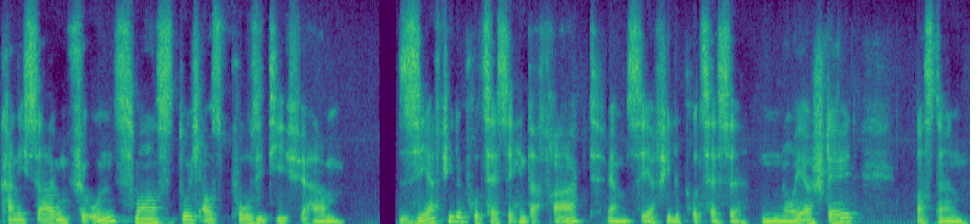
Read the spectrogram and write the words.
kann ich sagen, für uns war es durchaus positiv. Wir haben sehr viele Prozesse hinterfragt, wir haben sehr viele Prozesse neu erstellt, was dann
